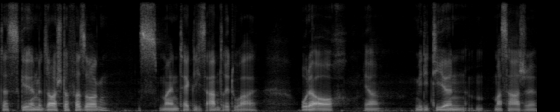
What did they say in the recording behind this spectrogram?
das Gehirn mit Sauerstoff versorgen, ist mein tägliches Abendritual. Oder auch ja, meditieren, Massage,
